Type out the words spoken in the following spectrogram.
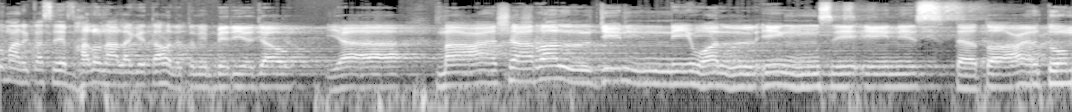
তোমার কাছে ভালো না লাগে, তাহলে তুমি বেরিয়ে যাও। ইয়া মাশারাল জিন্নি ওয়াল ইনসি ইন ইসতাতা'তুম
